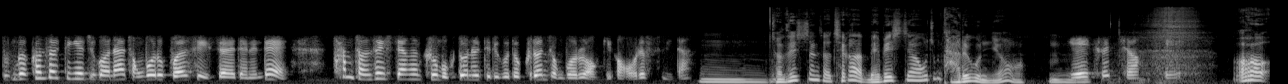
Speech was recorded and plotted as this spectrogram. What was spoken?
누군가 컨설팅해 주거나 정보를 구할 수 있어야 되는데 참 전세 시장은 그 목돈을 들이고도 그런 정보를 얻기가 어렵습니다. 음, 전세 시장 자체가 매매 시장하고 좀 다르군요. 음. 예, 그렇죠. 예. 어,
